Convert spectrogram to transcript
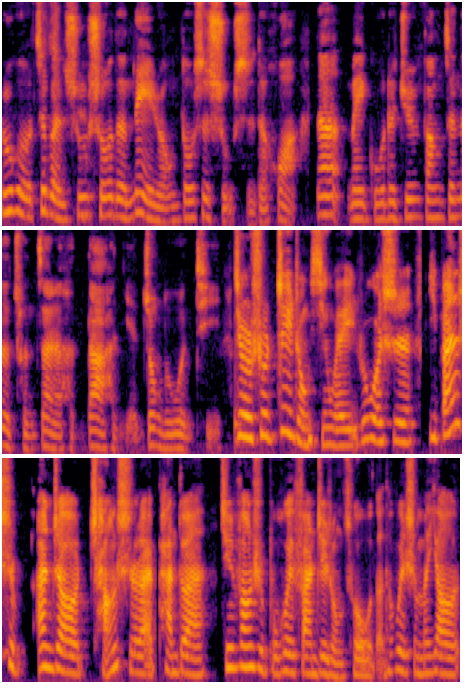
如果这本书说的内容都是属实的话，那美国的军方真的存在了很大很严重的问题。就是说，这种行为如果是一般是按照常识来判断，军方是不会犯这种错误的。他为什么要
